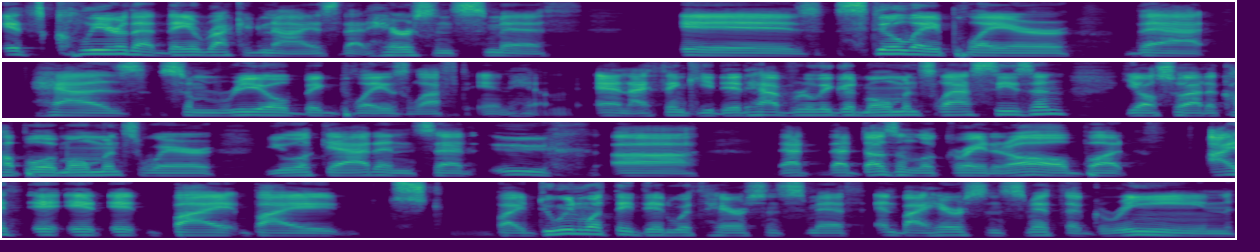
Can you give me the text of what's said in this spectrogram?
it's clear that they recognize that Harrison Smith is still a player that has some real big plays left in him. And I think he did have really good moments last season. He also had a couple of moments where you look at and said, "Ugh, uh, that that doesn't look great at all. But I it, it it by by by doing what they did with Harrison Smith and by Harrison Smith agreeing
